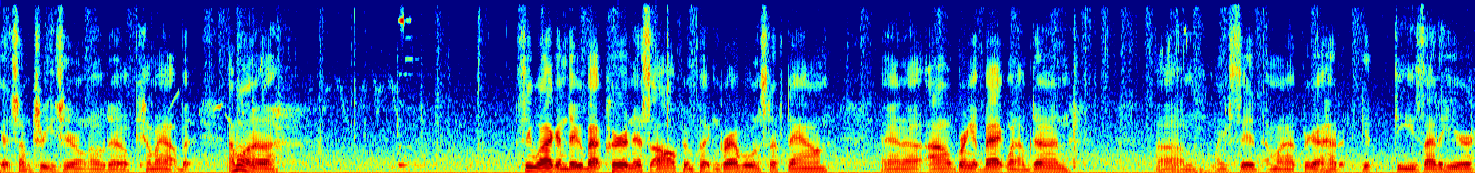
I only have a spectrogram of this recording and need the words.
Got some trees here. I don't know if they'll come out, but I'm gonna see what I can do about clearing this off and putting gravel and stuff down. And uh, I'll bring it back when I'm done. Um, like I said, I'm gonna figure out how to get these out of here.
